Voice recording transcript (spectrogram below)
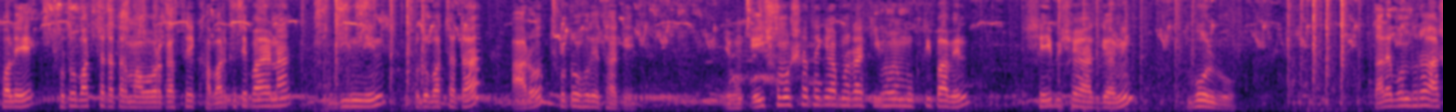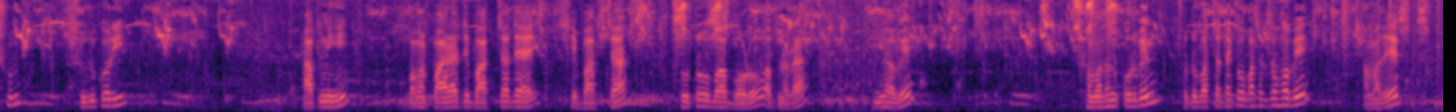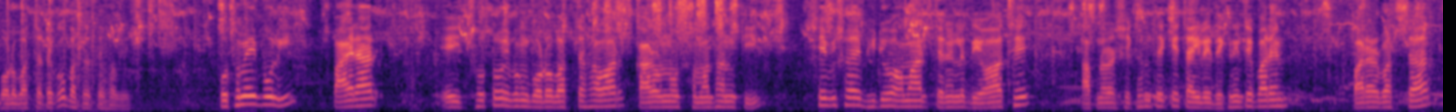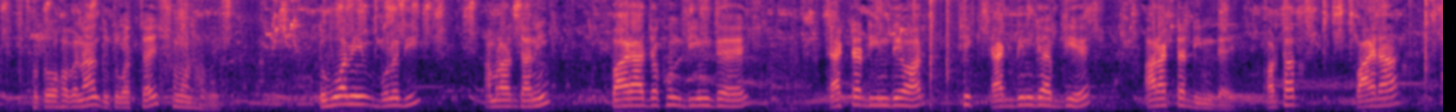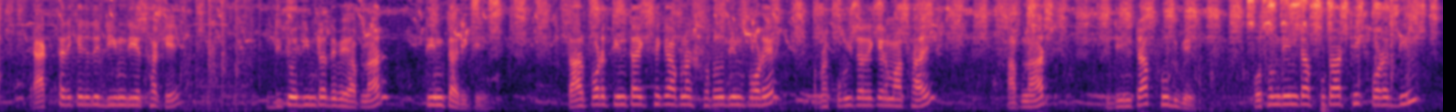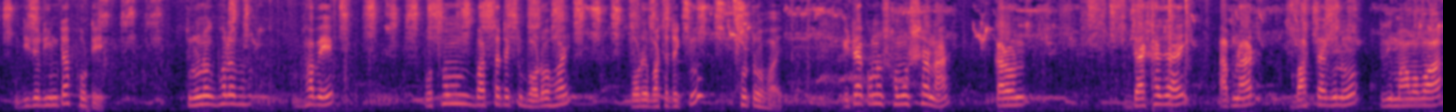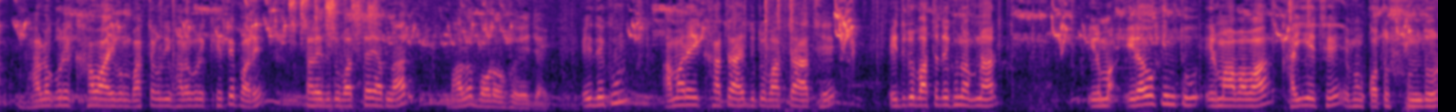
ফলে ছোট বাচ্চাটা তার মা বাবার কাছে খাবার খেতে পারে না। দিন দিন ছোট বাচ্চাটা আরও ছোট হতে থাকে। এবং এই সমস্যা থেকে আপনারা কীভাবে মুক্তি পাবেন, সেই বিষয়ে আজকে আমি বলব। তাহলে বন্ধুরা আসুন, শুরু করি। আপনি আমার পায়রা যে বাচ্চা দেয়, সে বাচ্চা ছোট বা বড় আপনারা কীভাবে সমাধান করবেন? ছোট বাচ্চাটাকেও বাঁচাতে হবে আমাদের বড় বাচ্চাটাকেও বাঁচাতে হবে। প্রথমেই বলি, পায়রার এই ছোট এবং বড় বাচ্চা হওয়ার কারণ ও সমাধান কি, সে বিষয়ে ভিডিও আমার চ্যানেলে দেওয়া আছে। আপনারা সেখান থেকে চাইলে দেখে নিতে পারেন। পায়রার বাচ্চা ছোট হবে না, দুটো বাচ্চাই সমান হবে। তবু আমি বলে দিই, আমরা জানি, পায়রা যখন ডিম দেয়, একটা ডিম দেওয়ার ঠিক একদিন গ্যাপ দিয়ে আর একটা ডিম দেয়। অর্থাৎ পায়রা এক তারিখে যদি ডিম দিয়ে থাকে, দ্বিতীয় ডিমটা দেবে আপনার তিন তারিখে। তারপরে তিন তারিখ থেকে আপনার সতেরো দিন পরে আপনার কুড়ি তারিখের মাথায় আপনার ডিমটা ফুটবে। প্রথম ডিমটা ফুটার ঠিক পরের দিন দ্বিতীয় ডিমটা ফোটে। তুলনামূলকভাবে প্রথম বাচ্চাটা একটু বড় হয়, পরের বাচ্চাটা একটু ছোট হয়। এটা কোনো সমস্যা না, কারণ দেখা যায় আপনার বাচ্চাগুলো যদি মা বাবা ভালো করে খাওয়ায় এবং বাচ্চাগুলো যদি ভালো করে খেতে পারে, তাহলে দুটো বাচ্চাই আপনার ভালো বড় হয়ে যায়। এই দেখুন, আমার এই খাঁচায় দুটো বাচ্চা আছে। এই দুটো বাচ্চা দেখুন আপনার। এর মা, এরাও কিন্তু এর মা বাবা খাইয়েছে এবং কত সুন্দর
